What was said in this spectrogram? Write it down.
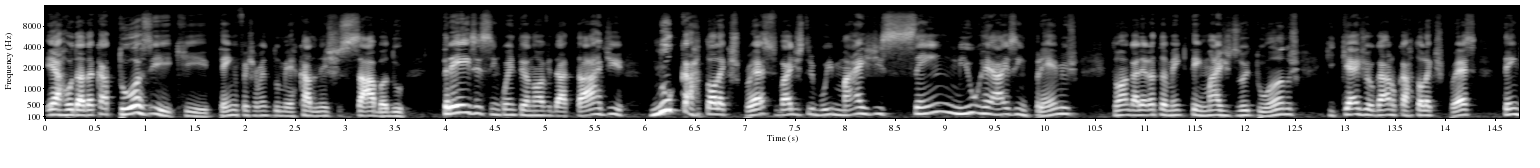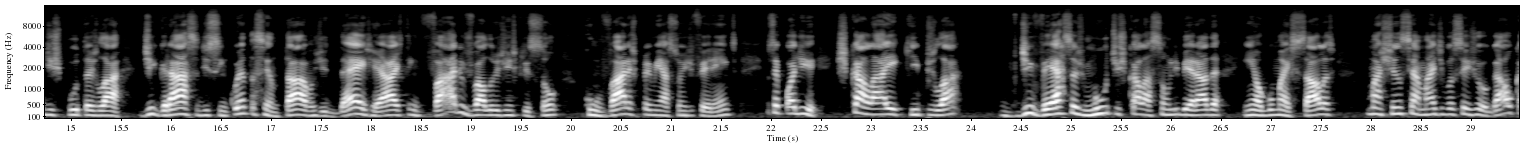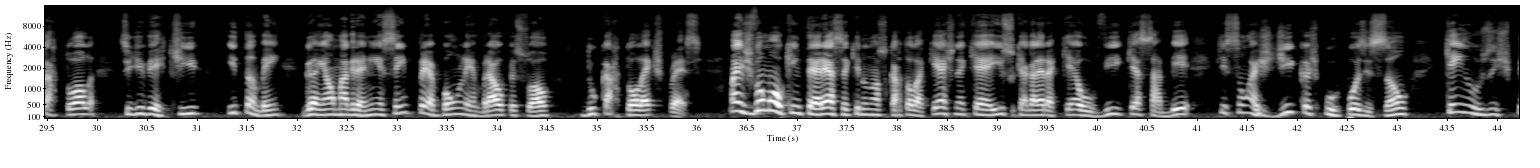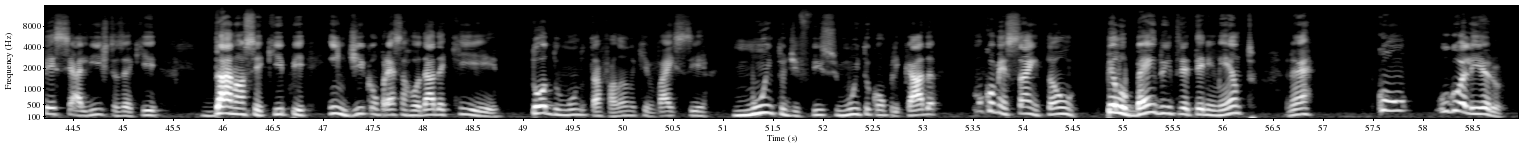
É a rodada 14, que tem o fechamento do mercado neste sábado, 3h59 da tarde, no Cartola Express, vai distribuir mais de 100 mil reais em prêmios. Então a galera também que tem mais de 18 anos, que quer jogar no Cartola Express, tem disputas lá de graça, de 50 centavos, de 10 reais, tem vários valores de inscrição com várias premiações diferentes. Você pode escalar equipes lá, diversas, multi-escalação liberada em algumas salas, uma chance a mais de você jogar o Cartola, se divertir e também ganhar uma graninha. Sempre é bom lembrar o pessoal do Cartola Express. Mas vamos ao que interessa aqui no nosso Cartola Cash, né? Que é isso que a galera quer ouvir, quer saber, que são as dicas por posição, quem os especialistas aqui da nossa equipe indicam para essa rodada que todo mundo tá falando que vai ser muito difícil, muito complicada. Vamos começar então pelo bem do entretenimento, né? Com o goleiro,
